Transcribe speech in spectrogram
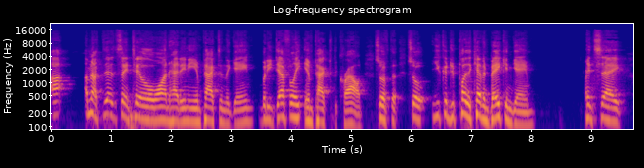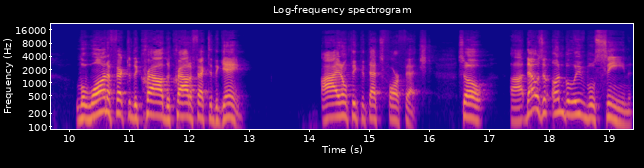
I, I'm not saying Taylor Lewan had any impact in the game, but he definitely impacted the crowd. So if the so you could play the Kevin Bacon game and say Lewan affected the crowd, the crowd affected the game. I don't think that that's far fetched. So uh, that was an unbelievable scene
